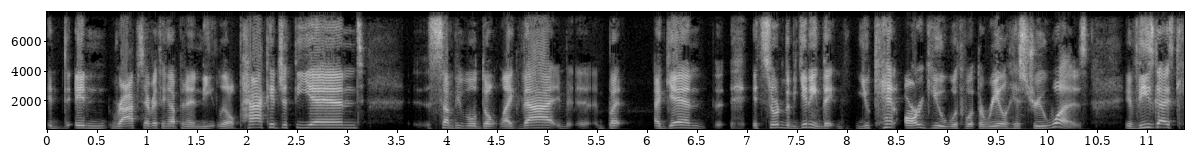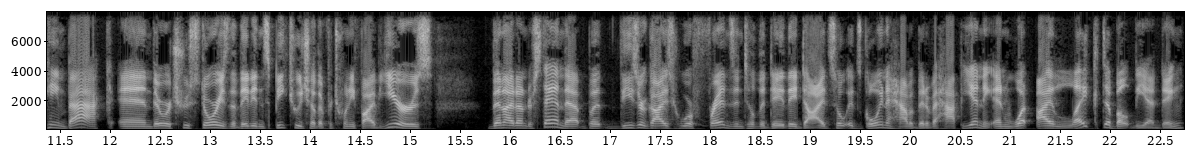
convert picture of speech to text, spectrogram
it, it wraps everything up in a neat little package at the end. Some people don't like that, but again, it's sort of the beginning that you can't argue with what the real history was. If these guys came back and there were true stories that they didn't speak to each other for 25 years, then I'd understand that. But these are guys who were friends until the day they died, so it's going to have a bit of a happy ending. And what I liked about the ending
